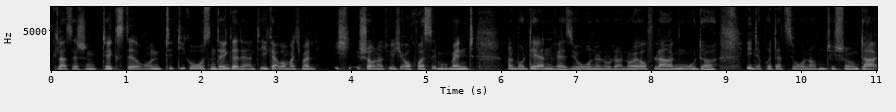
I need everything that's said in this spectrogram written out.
klassischen Texte und die großen Denker der Antike, aber manchmal ich schaue natürlich auch, was im Moment an modernen Versionen oder Neuauflagen oder Interpretationen auf dem Tisch ist. Und da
